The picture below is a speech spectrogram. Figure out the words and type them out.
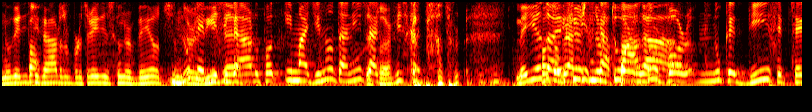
nuk e di po, si ka ardhur portreti i Skënderbeut ndër vite. Nuk e di si ka ardhur, po imagjino tani ta fotografi s'ka patur. Megjithatë ajo është ndërtuar nga por nuk e di sepse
